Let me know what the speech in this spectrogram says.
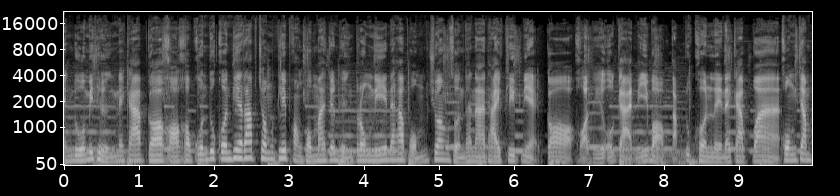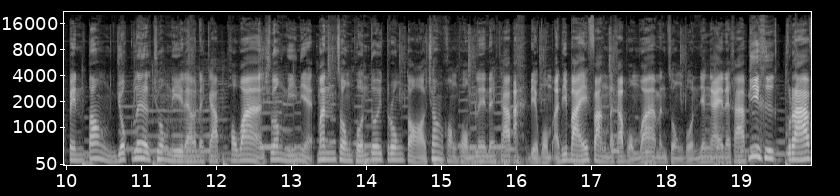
ยังดูไม่ถึงนะครับก็ขอขอบคุณทุกคนที่รับชมคลิปของผมมาจนถึงตรงนี้นะครับผมช่วงสนทนาท้ายคลิปเนี่ยก็ขอถือโอกาสนี้บอกกับทุกคนเลยนะครับว่าคงจำเป็นต้องยกเลิกช่วงนี้แล้วนะครับ เพราะว่าช่วงนี้เนี่ยมันส่งผลโดยตรงต่อช่องของผมเลยนะครับอะเดี๋ยวผมอธิบายให้ฟังนะครับ ผมว่ามันส่งผลยังไงนะครับ นี่คือกราฟ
